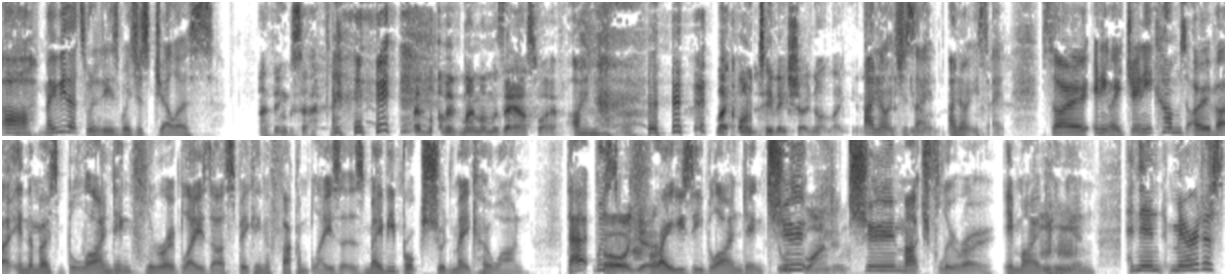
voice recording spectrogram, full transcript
Ah, maybe that's what it is. We're just jealous. I think so. I'd love if my mum was a housewife, I know. like on a TV show, not like. You know, I know what you're you know. saying. I know what you're saying. So anyway, Jenny comes over in the most blinding fluoro blazer. Speaking of fucking blazers, maybe Brooke should make her one. That was Oh, yeah. crazy blinding. Too, was blinding. Too much fluoro, in my Mm-hmm. opinion. And then Meredith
